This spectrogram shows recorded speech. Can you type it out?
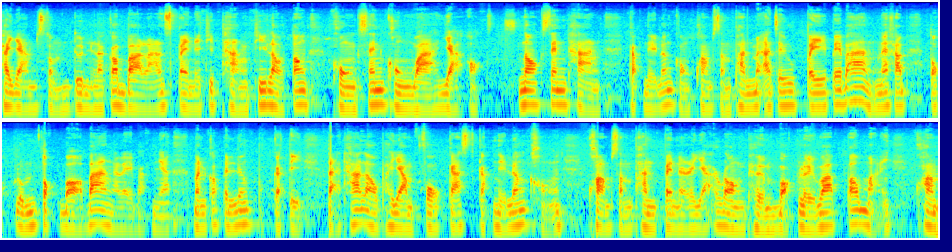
พยายามสมดุลแล้วก็บาลานซ์ไปในทิศทางที่เราต้องคงเส้นคงวาอย่าออกนอกเส้นทางกับในเรื่องของความสัมพันธ์มันอาจจะดูเปไปบ้างนะครับ ตกหลุมตกบ่อบ้างอะไรแบบเนี้ยมันก็เป็นเรื่องปกติ แต่ถ้าเราพยายามโฟกัส กับในเรื่องของความสัมพันธ์เป็นระยะรองเทอมบอกเลยว่าเป้าหมายความ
